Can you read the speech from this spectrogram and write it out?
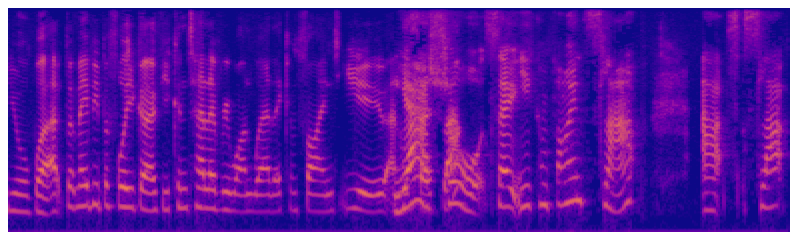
your work, but maybe before you go, if you can tell everyone where they can find you and yeah, sure. So you can find Slap at Slap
